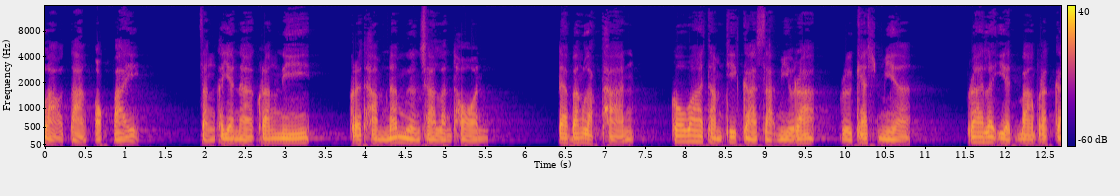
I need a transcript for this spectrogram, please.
กล่าวต่างออกไป สังคยนาครั้งนี้ กระทำหน้าเมืองชาลันทร แต่บางหลักฐานก็ว่าทำที่กาสามีระหรือแคชเมียร์รายละเอียดบางประก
